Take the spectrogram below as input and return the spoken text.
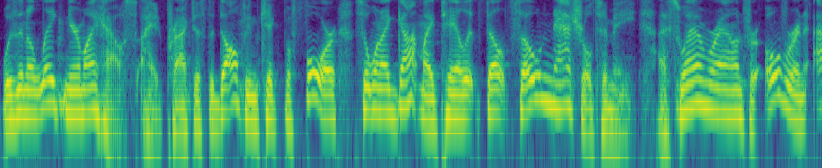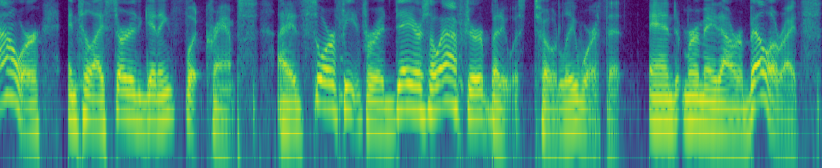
was in a lake near my house. I had practiced the dolphin kick before, so when I got my tail, it felt so natural to me. I swam around for over an hour until I started getting foot cramps. I had sore feet for a day or so after, but it was totally worth it. And Mermaid Arabella writes,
